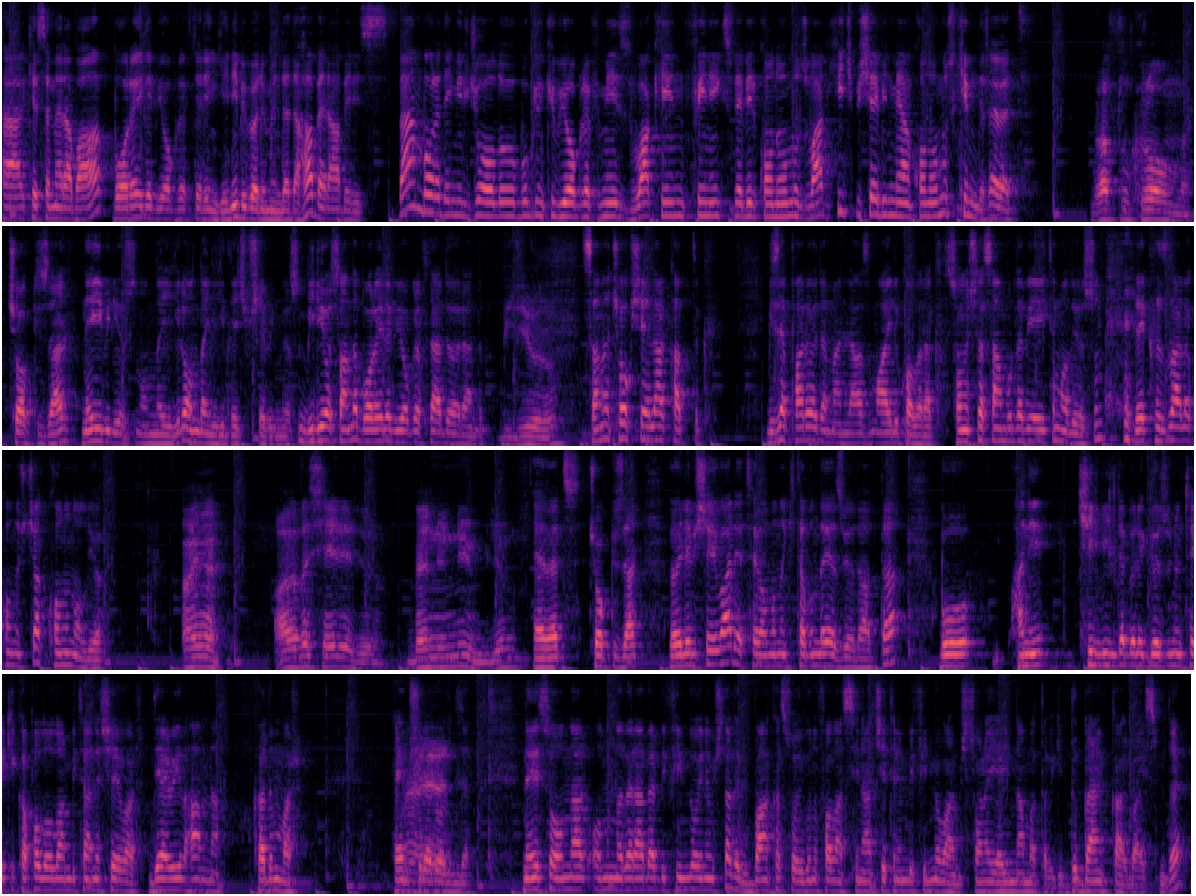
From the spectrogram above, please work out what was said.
Herkese merhaba. Bora ile biyografilerin yeni bir bölümünde daha beraberiz. Ben Bora Demircioğlu. Bugünkü biyografimiz Joaquin Phoenix ve bir konuğumuz var. Hiçbir şey bilmeyen konuğumuz kimdir? Evet. Russell Crowe mu? Çok güzel. Neyi biliyorsun onunla ilgili? Onunla ilgili de hiçbir şey bilmiyorsun. Biliyorsan da Bora ile biyografilerde öğrendim. Biliyorum. Sana çok şeyler kattık. Bize para ödemen lazım aylık olarak. Sonuçta sen burada bir eğitim alıyorsun ve kızlarla konuşacak konun oluyor. Aynen. Arada şey de diyorum. Ben ünlüyüm biliyor musun? Evet çok güzel. Öyle bir şey var ya Teoman'ın kitabında yazıyordu hatta. Bu hani Kill Bill'de böyle gözünün teki kapalı olan bir tane şey var. Daryl Hannah. Kadın var. Hemşire Evet. rolünde. Neyse onlar onunla beraber bir filmde oynamışlar da bir banka soygunu falan Sinan Çetin'in bir filmi varmış. Sonra yayınlanmadı tabii ki. The Bank galiba ismi de.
